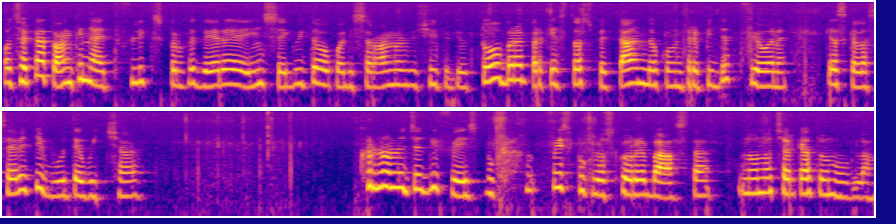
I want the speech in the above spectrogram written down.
Ho cercato anche Netflix per vedere in seguito quali saranno le uscite di ottobre perché sto aspettando con trepidazione che esca la serie tv The Witcher. Cronologia di Facebook. Facebook lo scorre e basta, non ho cercato nulla.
